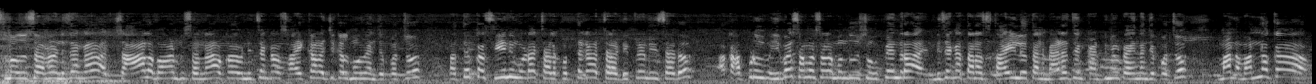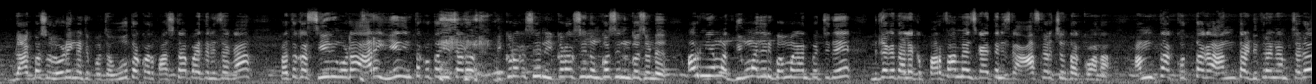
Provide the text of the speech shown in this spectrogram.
సినిమా చూసాను నిజంగా చాలా బాగా అనిపిస్తుంది. ఒక నిజంగా సైకాలజికల్ మూవీ అని చెప్పొచ్చు. ప్రతి ఒక్క సీన్ కూడా చాలా కొత్తగా చాలా డిఫరెంట్ తీశాడు. అప్పుడు ఇరవై సంవత్సరాల ముందు చూసిన ఉపేంద్ర నిజంగా తన స్టైల్ తన మేనేజింగ్ కంటిన్యూ అయిందని చెప్పొచ్చు. మన వన్ ఒక బ్లాక్ బస్ లోడింగ్ అని చెప్పొచ్చు. ఊత కొత్త ఫస్ట్ హాఫ్ అయితే నిజంగా ప్రతి ఒక్క సీన్ కూడా అరే ఏం ఇంత కొత్త తీశాడు? ఇక్కడ ఒక సీన్ ఇక్కడ ఒక సీన్ ఇంకో సీన్ ఇంకో సీన్ అవును అప్పుడు దిమ్మ జరిగి బొమ్మ కనిపించింది. నిజంగా తన యొక్క పర్ఫార్మెన్స్ అయితే నిజంగా ఆస్కర్ ఇచ్చిన తక్కువ అంత కొత్తగా అంత డిఫరెంట్ అనిపించాడు.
